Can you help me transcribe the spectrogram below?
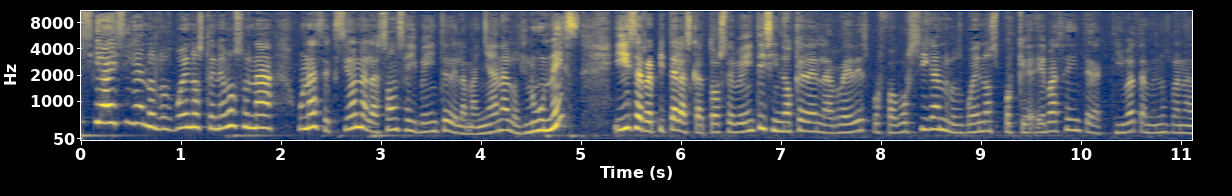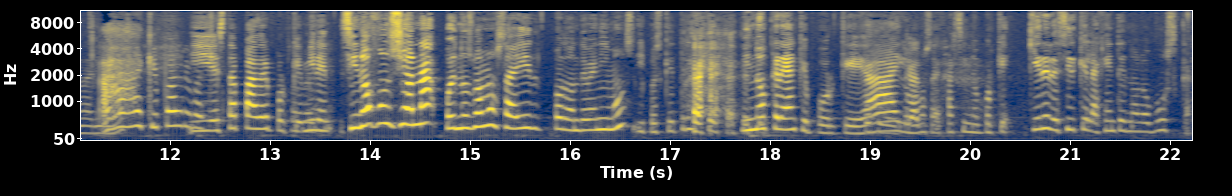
sí hay, síganos los buenos. Tenemos una, una sección a las 11 y 20 de la mañana, los lunes, y se repite a las 14.20. Y si no queda en las redes, por favor, síganos los buenos, porque va a ser interactiva, también nos van a dar ideas. Ay, qué padre. Y está padre porque, miren, si no funciona, pues nos vamos a ir por donde venimos y pues qué triste. y no crean que porque, ay, lo vamos a dejar, sino porque quiere decir que la gente no lo busca.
